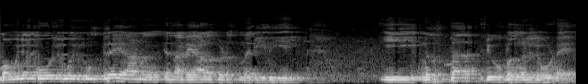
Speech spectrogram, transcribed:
മൗനം പോലും ഒരു മുദ്രയാണ് എന്ന് അടയാളപ്പെടുത്തുന്ന രീതിയിൽ ഈ നൃത്ത രൂപങ്ങളിലൂടെ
